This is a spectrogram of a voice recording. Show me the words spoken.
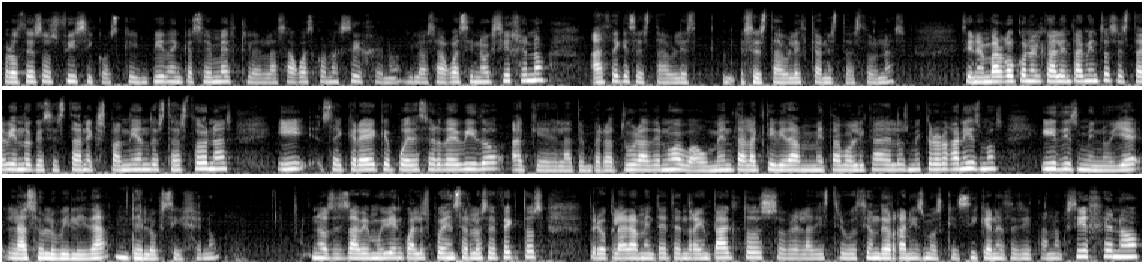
procesos físicos que impiden que se mezclen las aguas con oxígeno y las aguas sin oxígeno hace que se, establezcan estas zonas. Sin embargo, con el calentamiento se está viendo que se están expandiendo estas zonas y se cree que puede ser debido a que la temperatura de nuevo aumenta la actividad metabólica de los microorganismos y disminuye la solubilidad del oxígeno. No se sabe muy bien cuáles pueden ser los efectos, pero claramente tendrá impactos sobre la distribución de organismos que sí que necesitan oxígeno,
